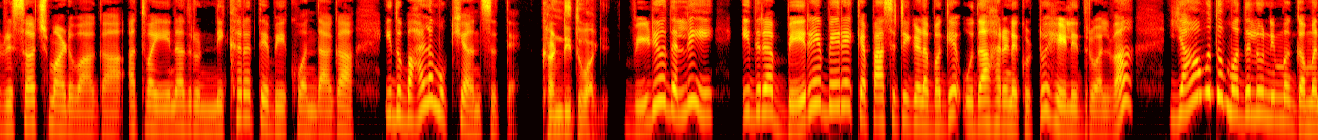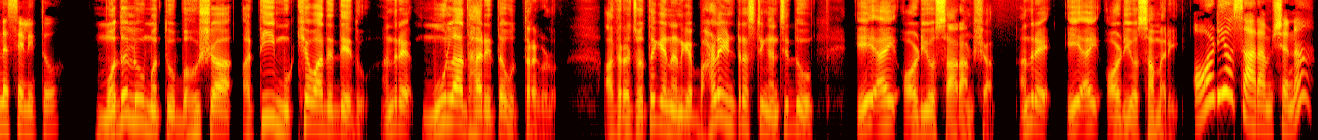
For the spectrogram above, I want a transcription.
ರಿಸರ್ಚ್ ಮಾಡುವಾಗ ಅಥವಾ ಏನಾದರೂ ನಿಖರತೆ ಬೇಕು ಅಂದಾಗ ಇದು ಬಹಳ ಮುಖ್ಯ ಅನ್ಸುತ್ತೆ. ಖಂಡಿತವಾಗಿ. ವಿಡಿಯೋದಲ್ಲಿ ಇದರ ಬೇರೆ ಬೇರೆ ಕೆಪಾಸಿಟಿಗಳ ಬಗ್ಗೆ ಉದಾಹರಣೆ ಕೊಟ್ಟು ಹೇಳಿದ್ರು ಅಲ್ವಾ? ಯಾವುದು ಮೊದಲು ನಿಮ್ಮ ಗಮನ ಸೆಳಿತು? ಮೊದಲು ಮತ್ತು ಬಹುಶಃ ಅತೀ ಮುಖ್ಯವಾದದ್ದೇ ಇದು. ಅಂದ್ರೆ ಮೂಲಾಧಾರಿತ ಉತ್ತರಗಳು. ಅದರ ಜೊತೆಗೆ ನನಗೆ ಬಹಳ ಇಂಟ್ರೆಸ್ಟಿಂಗ್ ಅನ್ಸಿದ್ದು ಎಐ ಆಡಿಯೋ ಸಾರಾಂಶ ಅಂದ್ರೆ ಎಐ ಆಡಿಯೋ ಸಮರಿ ಆಡಿಯೋ ಸಾರಾಂಶನಾ?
